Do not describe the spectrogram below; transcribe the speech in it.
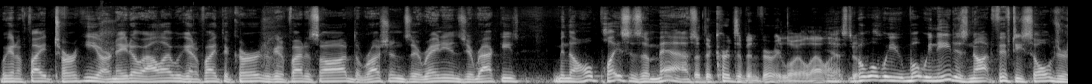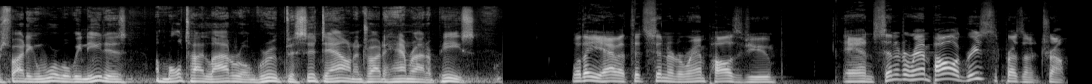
We're going to fight Turkey, our NATO ally. We're going to fight the Kurds. We're going to fight Assad, the Russians, the Iranians, the Iraqis. I mean, the whole place is a mess. But the Kurds have been very loyal allies yeah, But us. what we what we need is not 50 soldiers fighting a war. What we need is a multilateral group to sit down and try to hammer out a peace. Well, there you have it. That's Senator Rand Paul's view, and Senator Rand Paul agrees with President Trump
